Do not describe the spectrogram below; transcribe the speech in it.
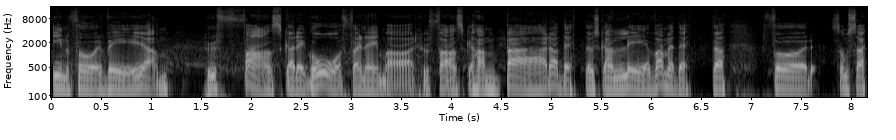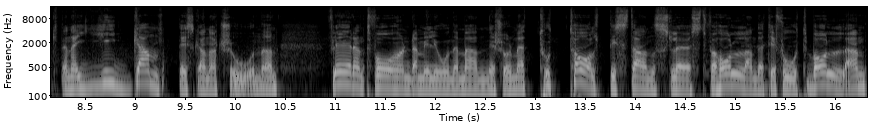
inför VM. Hur fan ska det gå för Neymar? Hur fan ska han bära detta? Hur ska han leva med detta? För som sagt, den här gigantiska nationen fler än 200 miljoner människor med ett totalt distanslöst förhållande till fotbollen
